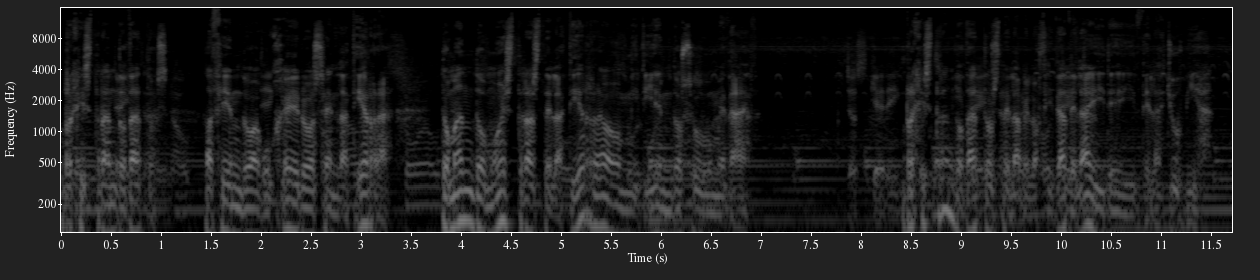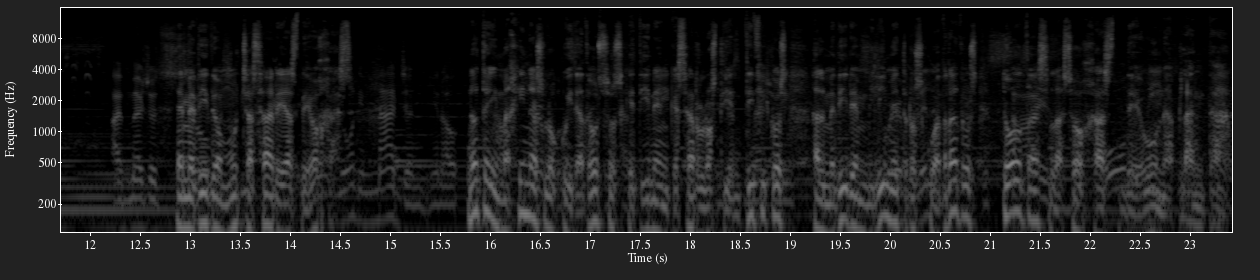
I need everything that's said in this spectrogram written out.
registrando datos, haciendo agujeros en la tierra, tomando muestras de la tierra o midiendo su humedad, registrando datos de la velocidad del aire y de la lluvia. He medido muchas áreas de hojas. No te imaginas lo cuidadosos que tienen que ser los científicos al medir en milímetros cuadrados todas las hojas de una planta.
